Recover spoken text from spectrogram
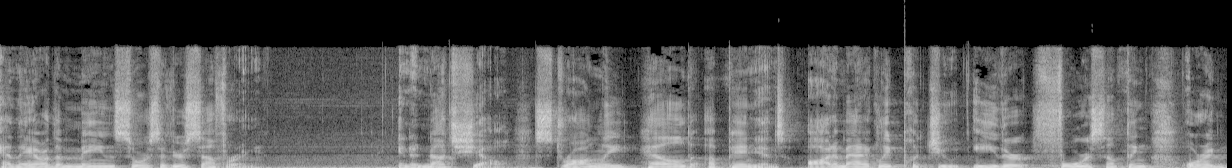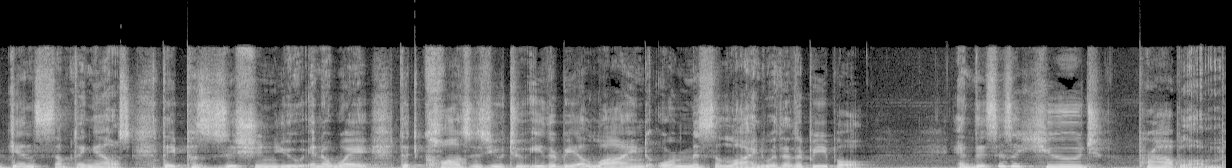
and they are the main source of your suffering. In a nutshell, strongly held opinions automatically put you either for something or against something else. They position you in a way that causes you to either be aligned or misaligned with other people. And this is a huge problem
